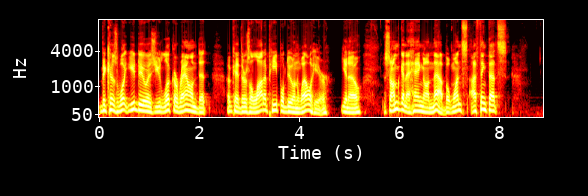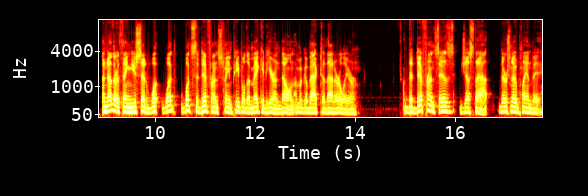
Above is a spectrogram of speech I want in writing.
Because what you do is you look around at okay, there's a lot of people doing well here, you know. So I'm going to hang on that. But once I think that's another thing you said what what what's the difference between people that make it here and don't? I'm going to go back to that earlier. The difference is just that. There's no plan B.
